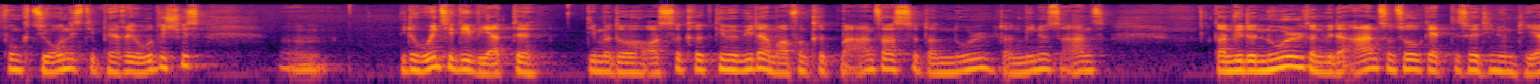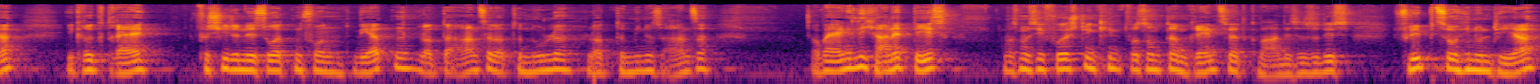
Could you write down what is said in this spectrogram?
Funktion ist, die periodisch ist, ähm, wiederholen sich die Werte, die man da rauskriegt, immer wieder. Am Anfang kriegt man 1 raus, dann 0, dann minus 1, dann wieder 0, dann wieder 1 und so geht das halt hin und her. Ich kriege drei verschiedene Sorten von Werten, lauter 1er, lauter 0er, lauter minus 1er aber eigentlich auch nicht das, was man sich vorstellen könnte, was unter einem Grenzwert gemeint ist. Also das flippt so hin und her,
